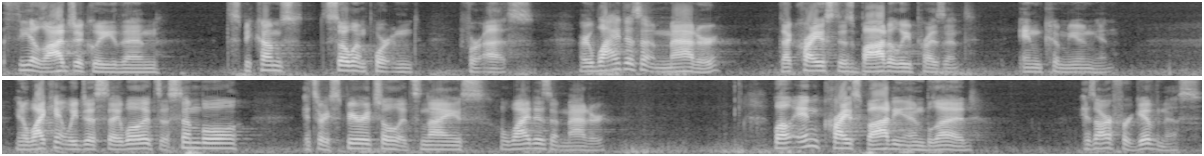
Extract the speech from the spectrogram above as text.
Theologically, then, this becomes so important for us. Right? Why does it matter that Christ is bodily present in communion? You know, why can't we just say, well, it's a symbol, it's very spiritual, it's nice. Why does it matter? Well, in Christ's body and blood is our forgiveness.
